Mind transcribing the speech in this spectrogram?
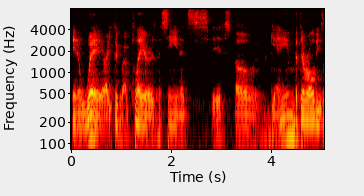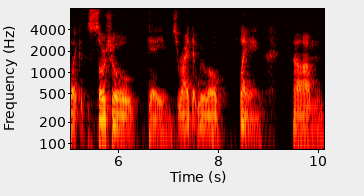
in a way, right? You talk about players and a scene, it's its own game, but there are all these like social games, right, that we were all playing. Um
